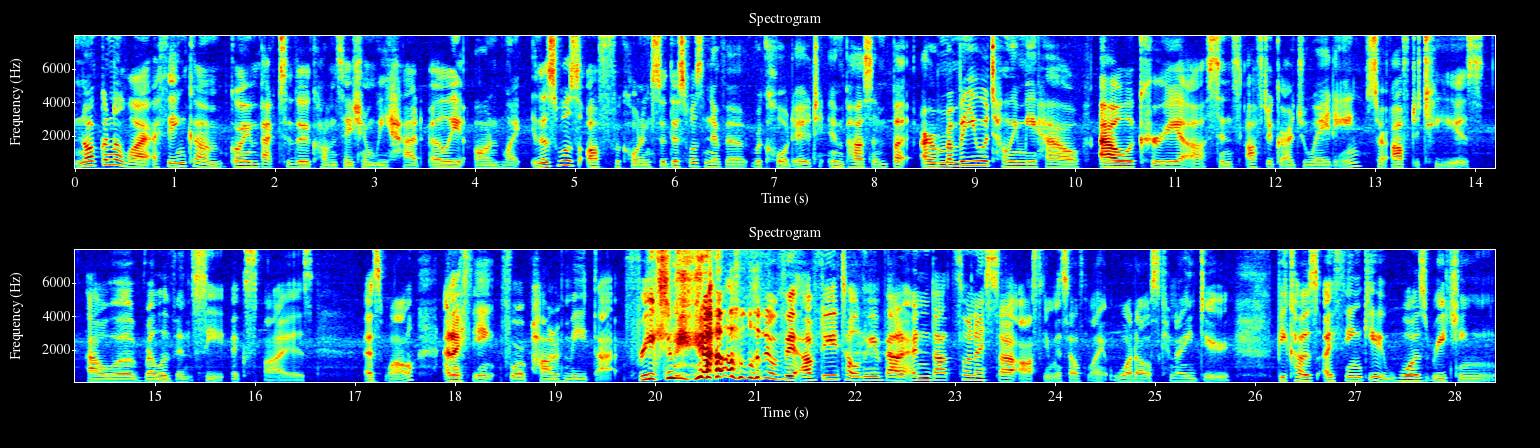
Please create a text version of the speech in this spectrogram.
not gonna lie, I think um going back to the conversation we had early on, like this was off recording, so this was never recorded in person. But I remember you were telling me how our career since after graduating, so after two years, our relevancy expires as well. And I think for a part of me that freaked me out a little bit after you told me about it. And that's when I started asking myself like what else can I do? because I think it was reaching,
